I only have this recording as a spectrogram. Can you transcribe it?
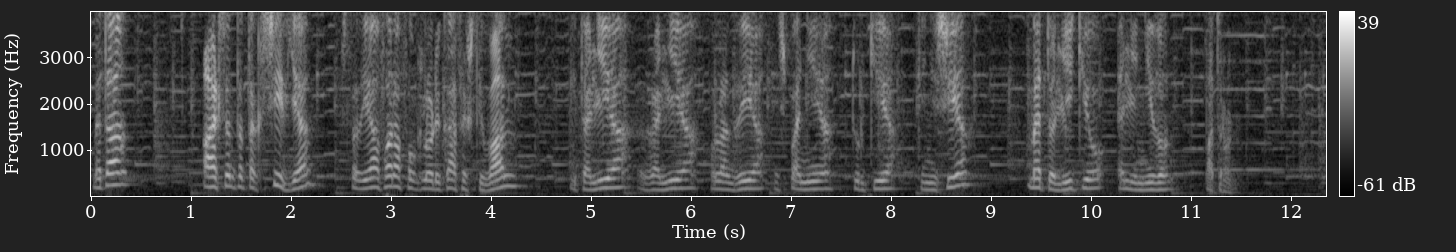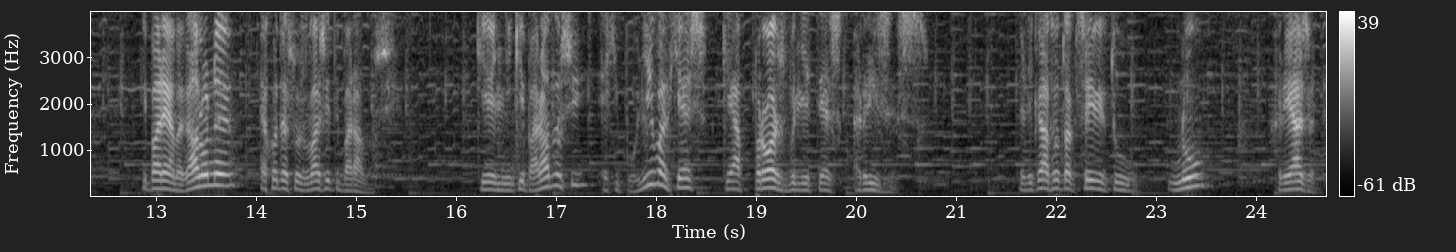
Μετά άρχισαν τα ταξίδια στα διάφορα φοκλωρικά φεστιβάλ Ιταλία, Γαλλία, Ολλανδία, Ισπανία, Τουρκία, Τινησία με το Λύκειο Ελληνίδων πατρών. Η παρέα μεγάλωνε έχοντας ως βάση την παράδοση. Και η ελληνική παράδοση έχει πολύ βαθιές και απρόσβλητες ρίζες. Τελικά αυτό το αξίδι του νου χρειάζεται.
